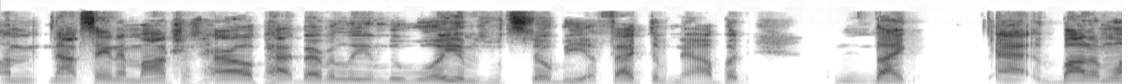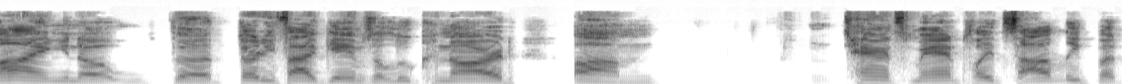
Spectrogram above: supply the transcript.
I'm not saying that Montrezl Harrell, Pat Beverley, and Lou Williams would still be effective now, but like at bottom line, you know the 35 games of Luke Kennard, um, Terance Mann played solidly, but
